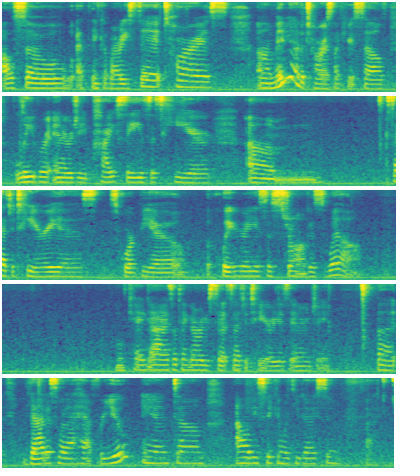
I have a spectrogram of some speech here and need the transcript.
also, I think I've already said, Taurus. Um, maybe other Taurus like yourself. Libra energy. Pisces is here. Um, Sagittarius, Scorpio, Aquarius is strong as well. Okay, guys, I think I already said Sagittarius energy. But that is what I have for you, and um, I'll be speaking with you guys soon. Bye.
